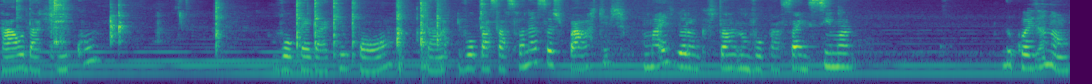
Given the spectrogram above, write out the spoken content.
tá? O da Kiko. Vou pegar aqui o pó, tá? E vou passar só nessas partes mais brancas, tá? Não vou passar em cima do coisa, não.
